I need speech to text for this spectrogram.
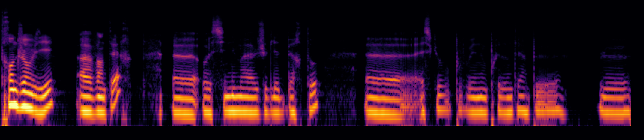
30 janvier à 20h. Euh, au cinéma Juliette Berthaud. Euh, est-ce que vous pouvez nous présenter un peu le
